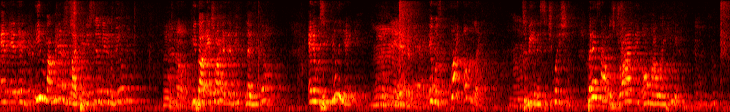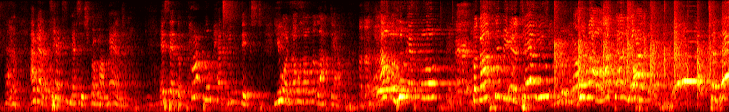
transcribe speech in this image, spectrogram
And, and, and even my manager like, can you still get in the building? He thought HR had let me, let me go. And it was humiliating. It was quite ugly to be in this situation. But as I was driving on my way here, I got a text message from my manager. It said, the problem has been fixed. You are no longer locked out. I don't know who that's for, but God sent me here to tell you, you're not locked out of your blessing. Today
